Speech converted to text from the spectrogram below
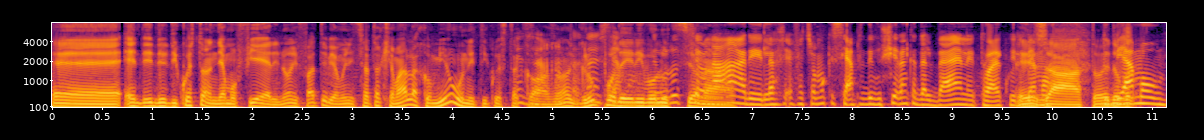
Eh, e di, di- questo andiamo fieri. Noi infatti abbiamo iniziato a chiamarla community questa Esatto, cosa, no? il gruppo dei rivoluzionari. rivoluzionari, facciamo che sempre deve uscire anche dal Veneto, eh, dobbiamo, Esatto, dove- dobbiamo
